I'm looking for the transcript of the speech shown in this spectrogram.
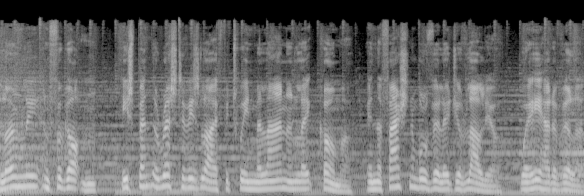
Lonely and forgotten, he spent the rest of his life between Milan and Lake Como in the fashionable village of Lallio, where he had a villa.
